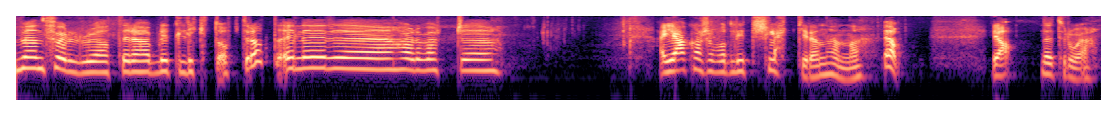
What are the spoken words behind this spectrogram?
men føler du at dere har blitt likt oppdratt, eller eh, har det vært eh, Jeg har kanskje fått litt slakkere enn henne. Ja. Ja, det tror jeg.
